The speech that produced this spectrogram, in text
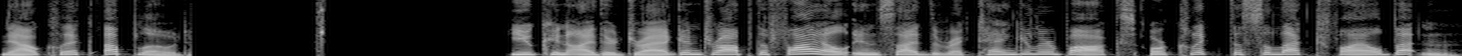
Now click Upload. You can either drag and drop the file inside the rectangular box or click the Select File button.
